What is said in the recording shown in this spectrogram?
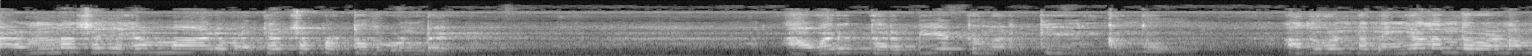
കള്ളശേഖന്മാര് പ്രത്യക്ഷപ്പെട്ടതുകൊണ്ട് അവർ തെർബിയത്ത് നിർത്തിയിരിക്കുന്നു. അതുകൊണ്ട് നിങ്ങൾ എന്ത് വേണം?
